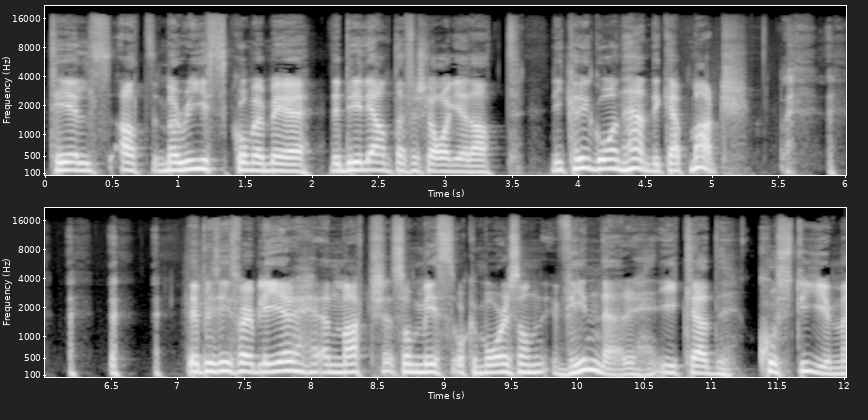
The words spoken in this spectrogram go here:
tills att Maurice kommer med det briljanta förslaget att ni kan ju gå en handicap-match. Det är precis vad det blir. En match som Miss och Morrison vinner iklädd kostym.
